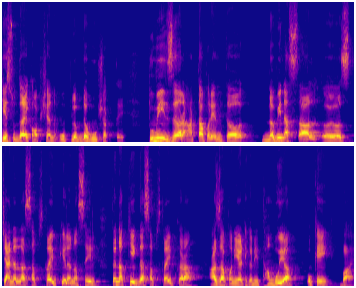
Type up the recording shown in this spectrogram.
हे सुद्धा एक ऑप्शन उपलब्ध होऊ शकते. तुम्ही जर आतापर्यंत नवीन असाल चॅनलला सबस्क्राईब केलं नसेल तर नक्की एकदा सबस्क्राईब करा. आज आपण या ठिकाणी थांबूया. ओके बाय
